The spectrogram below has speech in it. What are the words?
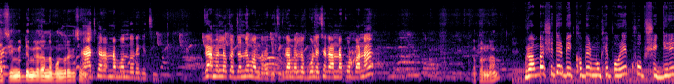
আজকে মিড ডে মিলের রান্না বন্ধ রেখেছেন? আজকে রান্না বন্ধ রেখেছি। গ্রামের লোকের জন্য বন্ধ রেখেছি। গ্রামের লোক বলেছে রান্না করবা না। আপনার নাম? গ্রামবাসীদের বিক্ষোভের মুখে পড়ে খুব শিগগিরই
